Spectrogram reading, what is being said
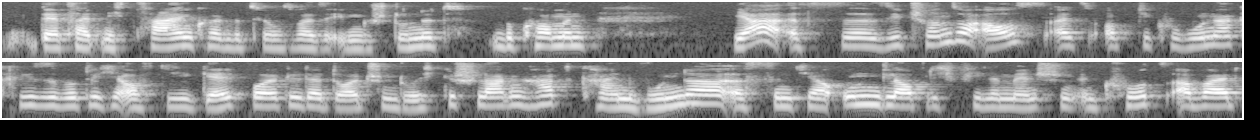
derzeit nicht zahlen können, beziehungsweise eben gestundet bekommen. Ja, es äh, sieht schon so aus, als ob die Corona-Krise wirklich auf die Geldbeutel der Deutschen durchgeschlagen hat. Kein Wunder, es sind ja unglaublich viele Menschen in Kurzarbeit.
